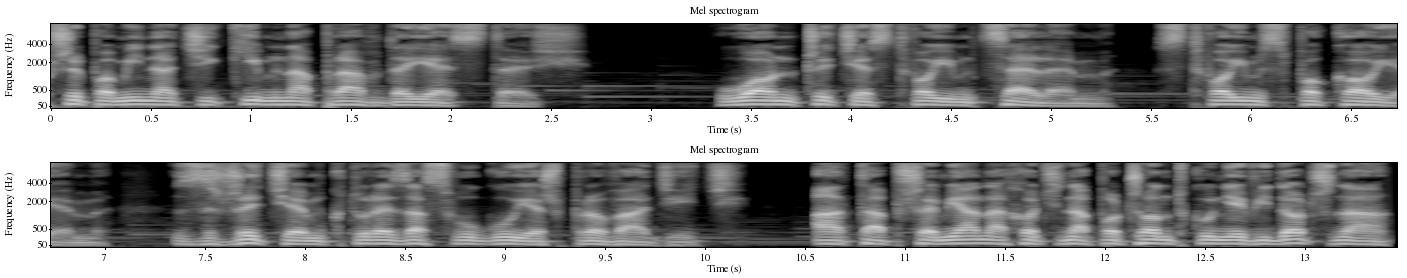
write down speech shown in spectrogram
Przypomina ci, kim naprawdę jesteś. Łączy cię z twoim celem, z twoim spokojem, z życiem, które zasługujesz prowadzić. A ta przemiana, choć na początku niewidoczna,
